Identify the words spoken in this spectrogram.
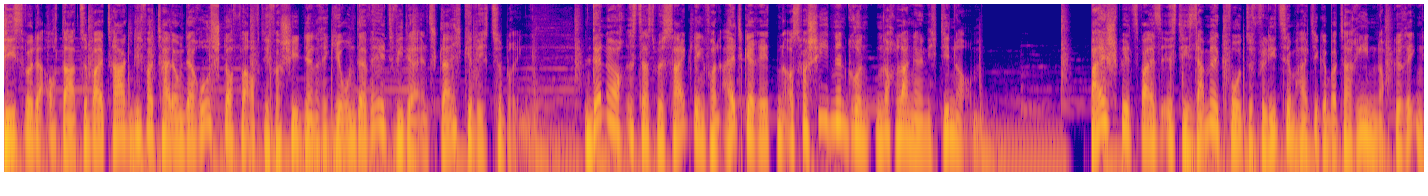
Dies würde auch dazu beitragen, die Verteilung der Rohstoffe auf die verschiedenen Regionen der Welt wieder ins Gleichgewicht zu bringen. Dennoch ist das Recycling von Altgeräten aus verschiedenen Gründen noch lange nicht die Norm. Beispielsweise ist die Sammelquote für lithiumhaltige Batterien noch gering.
